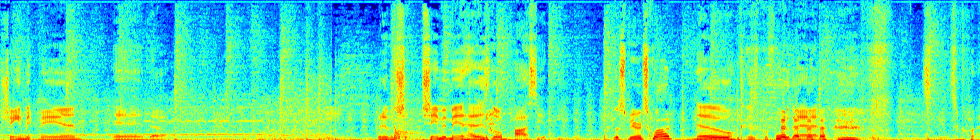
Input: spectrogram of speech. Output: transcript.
Shane McMahon and. Uh, but it was Sh- Shane McMahon had his little posse of people. the Spirit Squad. No, it was before that. Spirit Squad.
